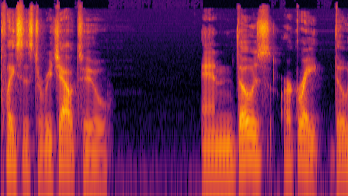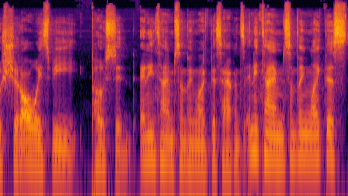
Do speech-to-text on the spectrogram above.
places to reach out to. And those are great. Those should always be posted anytime something like this happens. Anytime something like this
